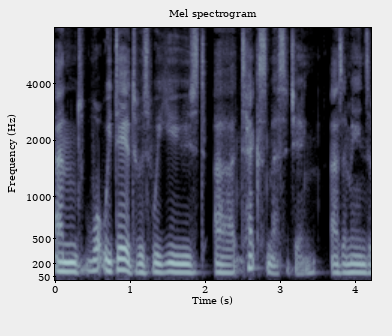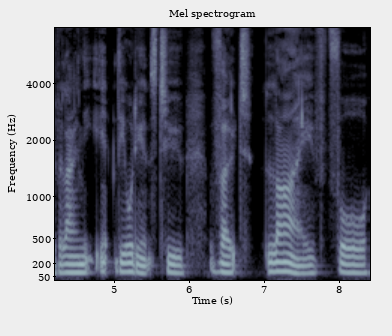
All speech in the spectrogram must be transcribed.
And what we did was we used uh, text messaging as a means of allowing the, the audience to vote live for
